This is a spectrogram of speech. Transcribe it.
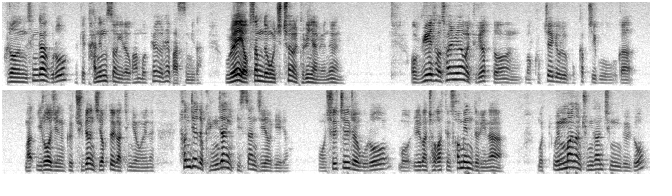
그런 생각으로 이렇게 가능성이라고 한번 표현을 해봤습니다. 왜 역삼동을 추천을 드리냐면은 어, 위에서 설명을 드렸던 뭐 국제교류 복합지구가 마- 이루어지는 그 주변 지역들 같은 경우에는 현재도 굉장히 비싼 지역이에요. 어, 실질적으로 뭐 일반 저 같은 서민들이나 뭐 웬만한 중산층들도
